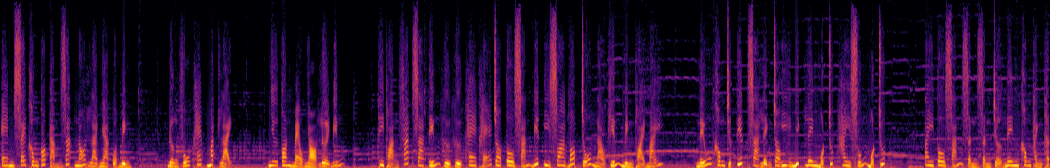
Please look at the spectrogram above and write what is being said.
em sẽ không có cảm giác nó là nhà của mình. Đường vũ khép mắt lại, như con mèo nhỏ lười biếng. Thi thoảng phát ra tiếng hừ hừ khe khẽ cho tô sán biết y xoa bóp chỗ nào khiến mình thoải mái. Nếu không trực tiếp ra lệnh cho y nhích lên một chút hay xuống một chút, tay tô sán dần dần trở nên không thành thật.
